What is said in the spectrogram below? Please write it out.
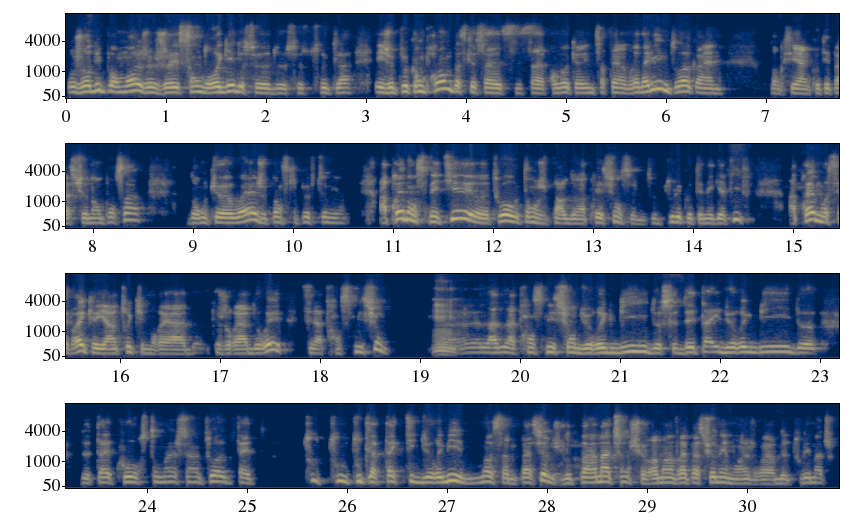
Aujourd'hui, pour moi, je, les sens drogués de ce, truc-là. Et je peux comprendre parce que ça provoque une certaine adrénaline, toi, quand même. Donc, il y a un côté passionnant pour ça. Donc, euh, ouais, je pense qu'ils peuvent tenir. Après, dans ce métier, euh, toi, autant je parle de la pression, c'est tous les côtés négatifs. Après, moi, c'est vrai qu'il y a un truc qui que j'aurais adoré, c'est la transmission. Mmh. Euh, la, transmission du rugby, de ce détail du rugby, de, ta course, ton machin, toi, en fait, toute la tactique du rugby, moi, ça me passionne. Je ne loupe pas un match, hein. je suis vraiment un vrai passionné, moi, hein. je regarde tous les matchs.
